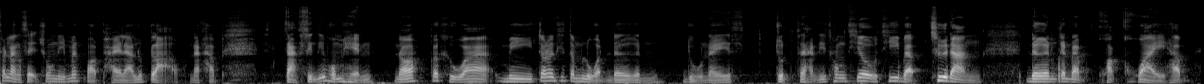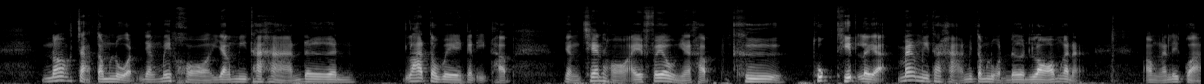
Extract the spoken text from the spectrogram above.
ฝรั่งเศสช่วงนี้มันปลอดภัยแล้วหรือเปล่านะครับ จากสิ่งที่ผมเห็นเนาะก็คือว่ามีเจ้าหน้าที่ตำรวจเดินอยู่ในจุดสถานที่ท่องเที่ยวที่แบบชื่อดัง เดินกันแบบขวักไขว่ครับ นอกจากตำรวจยังไม่พอยังมีทหารเดินลาดตระเวนกันอีกครับ อย่างเช่นหอไอเฟลอย่างเงี้ยครับ คือทุกทิศเลยอะแม่งมีทหารมีตำรวจเดินล้อมกันอะเอางั้นเลยกว่า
